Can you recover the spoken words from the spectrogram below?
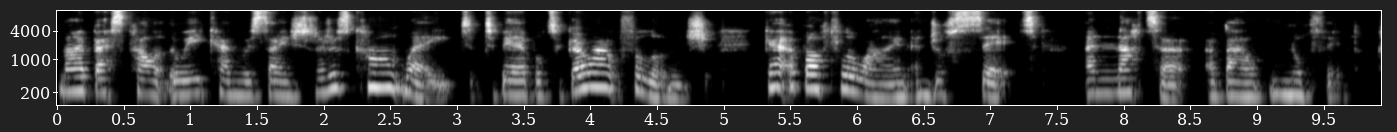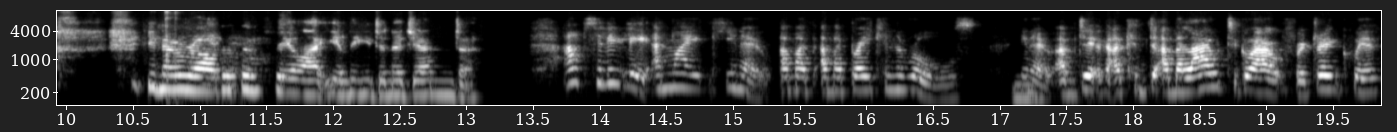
My best pal at the weekend was saying i just can't wait to be able to go out for lunch get a bottle of wine and just sit and natter about nothing. You know rather than feel like you need an agenda. Absolutely. And like you know am i am i breaking the rules you know i'm do- i can i'm allowed to go out for a drink with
